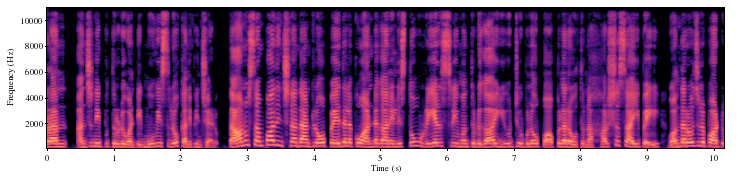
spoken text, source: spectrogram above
రన్, అంజనీపుత్రుడు వంటి మూవీస్లో కనిపించాడు. తాను సంపాదించిన దాంట్లో పేదలకు అండగా నిలుస్తూ రియల్ శ్రీమంతుడుగా యూట్యూబ్లో పాపులర్ అవుతున్న హర్ష సాయిపై వంద రోజుల పాటు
